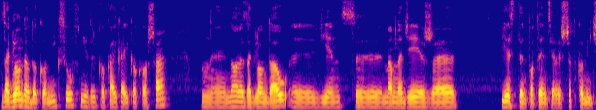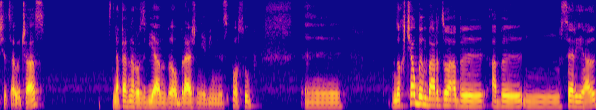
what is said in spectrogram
zaglądał do komiksów, nie tylko Kajka i Kokosza no ale zaglądał, y, więc y, mam nadzieję, że jest ten potencjał jeszcze w komiksie cały czas. Na pewno rozwija on wyobraźnię w inny sposób. No chciałbym bardzo, aby, aby mm, serial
